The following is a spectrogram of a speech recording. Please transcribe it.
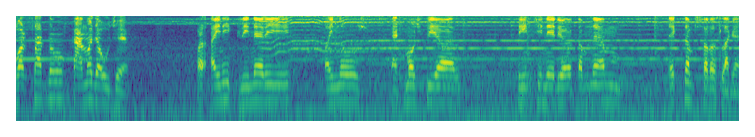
વરસાદનું કામ જ આવું છે. પણ અહીંની ગ્રીનરી અહીંનું એટમોસ્ફિયર સીન સિનેરીઓ તમને આમ એકદમ સરસ લાગે.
